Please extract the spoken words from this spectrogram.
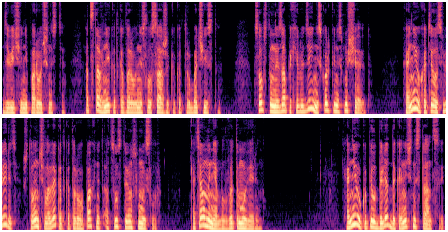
девичьей непорочности, отставник, от которого несло сажи, как от трубочиста. Собственные запахи людей нисколько не смущают. Ханию хотелось верить, что он человек, от которого пахнет отсутствием смыслов, хотя он и не был в этом уверен. Ханию купил билет до конечной станции.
